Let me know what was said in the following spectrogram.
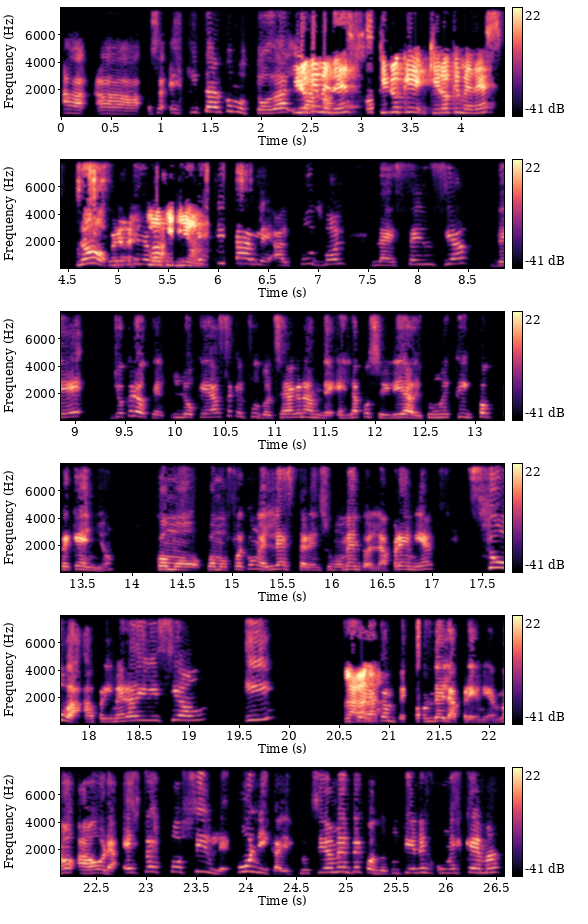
a, o sea, es quitar como toda quiero que me des, quiero que quiero que me des no, pero es, tu opinión. es quitarle al fútbol la esencia de yo creo que lo que hace que el fútbol sea grande es la posibilidad de que un equipo pequeño como, como fue con el Leicester en su momento en la Premier, suba a primera división y sea campeón de la Premier, ¿no? Ahora, esto es posible única y exclusivamente cuando tú tienes un esquema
